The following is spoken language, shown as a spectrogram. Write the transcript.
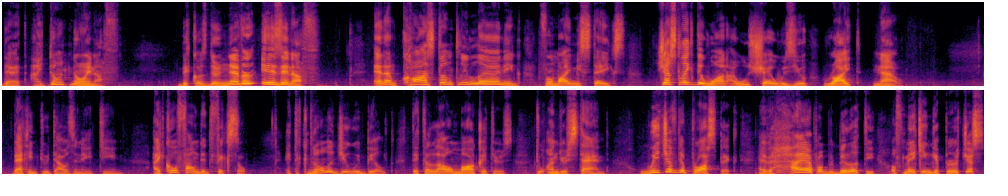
that I don't know enough because there never is enough. And I'm constantly learning from my mistakes, just like the one I will share with you right now. Back in 2018, I co-founded Fixel, a technology we built that allow marketers to understand which of the prospects have a higher probability of making a purchase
